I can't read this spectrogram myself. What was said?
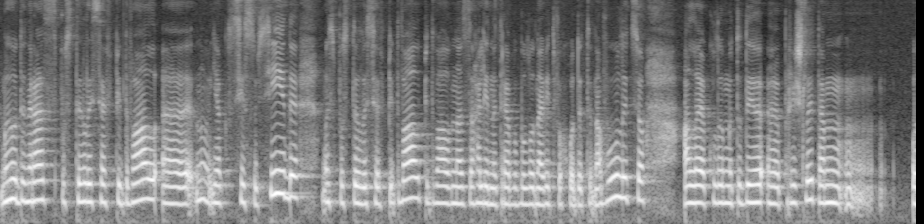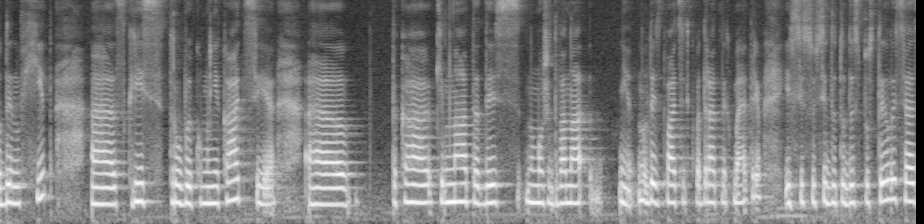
Ми один раз спустилися в підвал, е, ну як всі сусіди. Ми спустилися в підвал. Підвал у нас взагалі не треба було навіть виходити на вулицю. Але коли ми туди е, прийшли, там один вхід е, скрізь труби комунікації. Така кімната десь, ну може, 12, ні, ну десь 20 квадратних метрів, і всі сусіди туди спустилися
